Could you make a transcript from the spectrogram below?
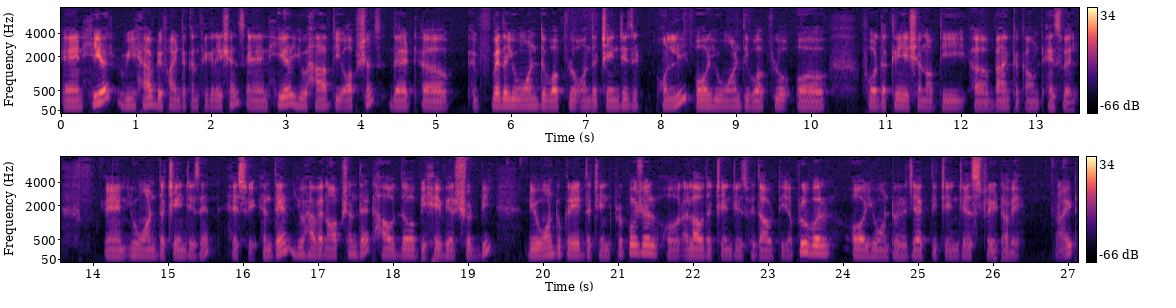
And here we have defined the configurations and here you have the options that uh, if, whether you want the workflow on the changes only or you want the workflow uh, for the creation of the uh, bank account as well and you want the changes in history. And then you have an option that how the behavior should be. Do you want to create the change proposal or allow the changes without the approval or you want to reject the changes straight away right?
